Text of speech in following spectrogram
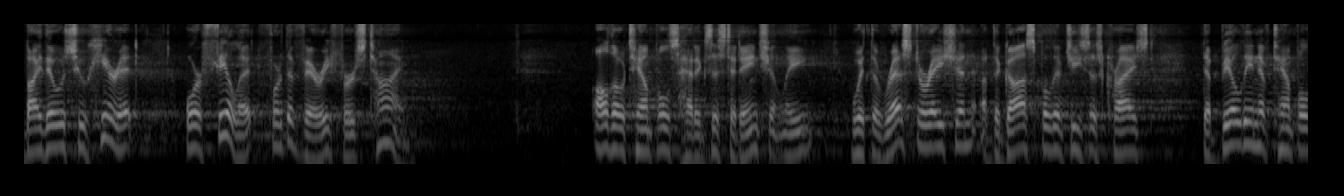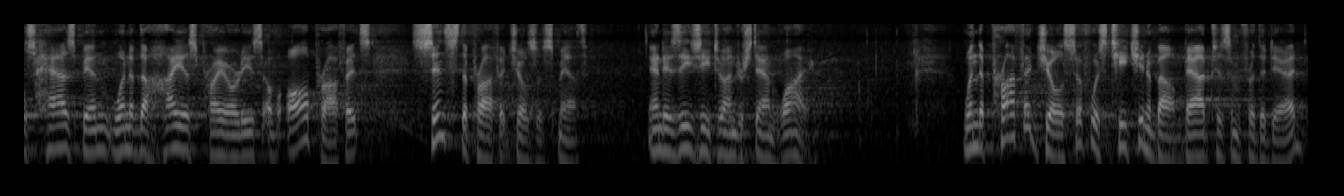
by those who hear it or feel it for the very first time. Although temples had existed anciently, with the restoration of the gospel of Jesus Christ, the building of temples has been one of the highest priorities of all prophets since the prophet Joseph Smith. and is easy to understand why. When the prophet Joseph was teaching about baptism for the dead,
